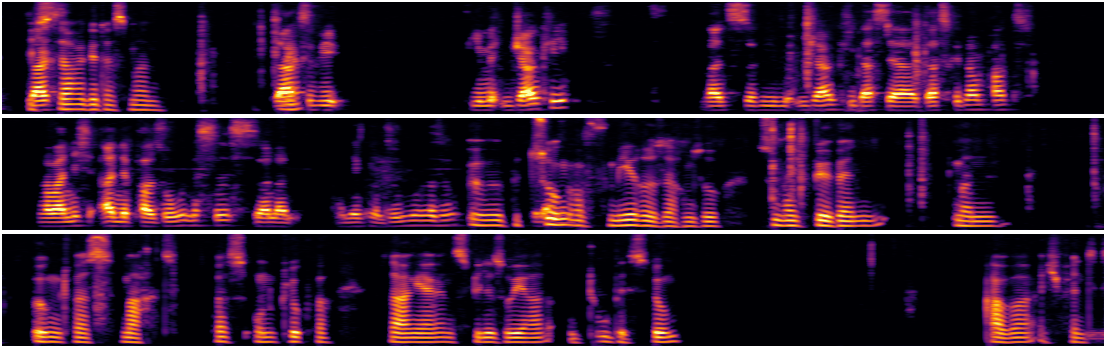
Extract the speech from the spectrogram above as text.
ich Sag's. sage, dass man, Sagst du wie, wie mit einem Junkie? Meinst du wie mit einem Junkie, dass er das genommen hat? Aber nicht eine Person ist es, sondern an den Konsum oder so? Äh, bezogen Oder- auf mehrere Sachen. So zum Beispiel, wenn man irgendwas macht, was unklug war, sagen ja ganz viele so, ja, du bist dumm. Aber ich finde,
